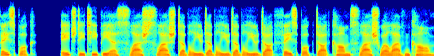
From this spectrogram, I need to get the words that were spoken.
Facebook, https slash slash www.facebook.com slash wellavncom.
